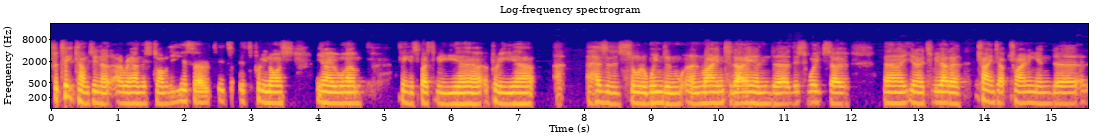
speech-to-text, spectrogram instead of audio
fatigue comes in around this time of the year, so it's it's pretty nice. You know, um, think it's supposed to be uh, a pretty uh, hazardous sort of wind and, and rain today and uh, this week. So, you know, to be able to change up training and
